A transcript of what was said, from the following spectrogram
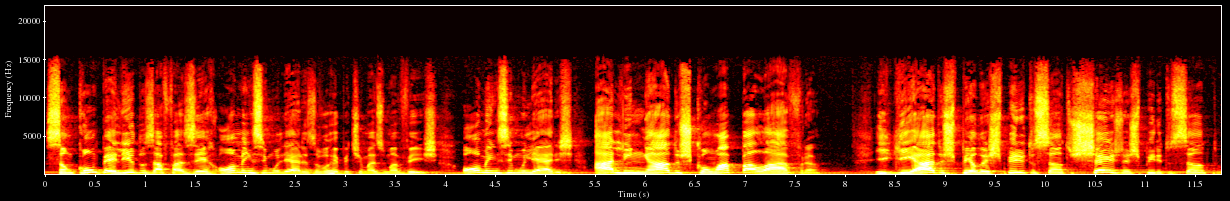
são compelidos a fazer, homens e mulheres, eu vou repetir mais uma vez, homens e mulheres alinhados com a palavra e guiados pelo Espírito Santo, cheios do Espírito Santo,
